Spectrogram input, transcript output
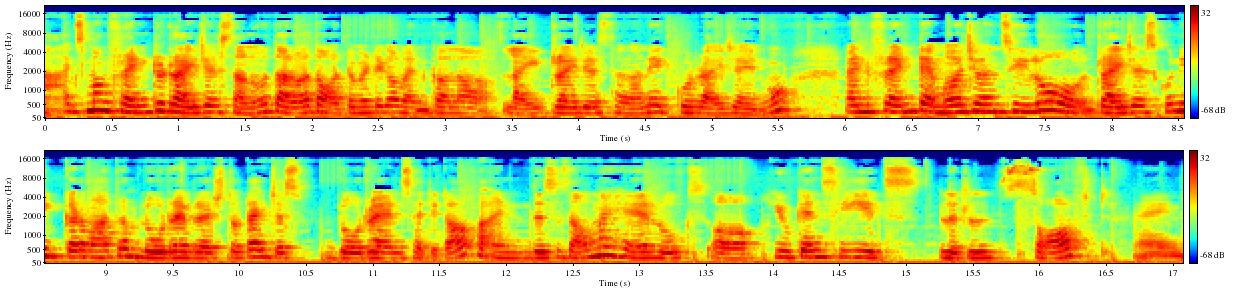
మ్యాక్సిమం ఫ్రంట్ డ్రై చేస్తాను. తర్వాత ఆటోమేటిక్గా వెనకాల లైట్ డ్రై చేస్తాను కానీ ఎక్కువ డ్రై చేయను. అండ్ ఫ్రంట్ ఎమర్జెన్సీలో డ్రై చేసుకుని ఇక్కడ మాత్రం బ్లో డ్రై బ్రష్ తోటి I just blow dry and set it off and this is how my hair looks you can see it's little soft and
